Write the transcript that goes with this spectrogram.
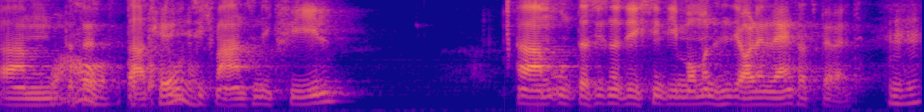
Ähm, wow, das heißt, da okay. tut sich wahnsinnig viel. Ähm, und das ist natürlich, sind die momentan sind die alle nicht einsatzbereit. Mhm.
